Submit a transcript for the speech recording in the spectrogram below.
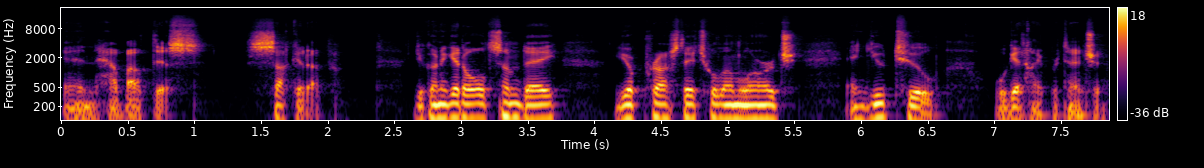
And how about this? Suck it up. You're going to get old someday, your prostates will enlarge, and you too will get hypertension.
